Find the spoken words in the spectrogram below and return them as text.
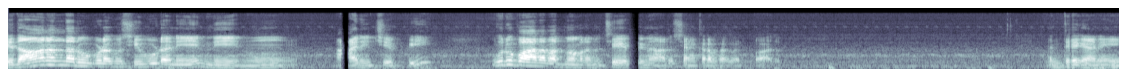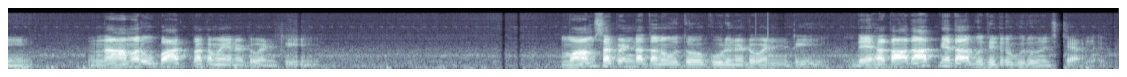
చిదానందరూపుడకు శివుడనే నేను. అని చెప్పి గురుపాద పద్మములను చేరినారు శంకర భగవత్పాదు అంతేగాని నామరూపాత్మకమైనటువంటి మాంసపిండ తనువుతో కూడినటువంటి దేహతాదాత్మ్యత బుద్ధితో గురువుని చేరలేదు.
